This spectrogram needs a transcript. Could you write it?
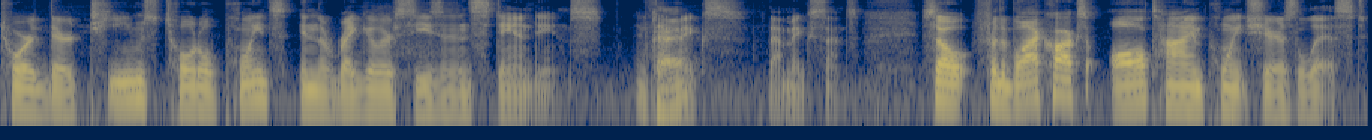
toward their team's total points in the regular season standings. If that makes that makes sense. So for the Blackhawks all-time point shares list,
